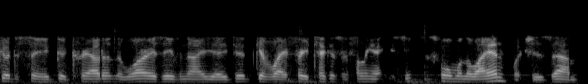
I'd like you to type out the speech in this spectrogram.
good to see a good crowd at the Warriors, even though you did give away free tickets for filling out your census form on the way in, which is um,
